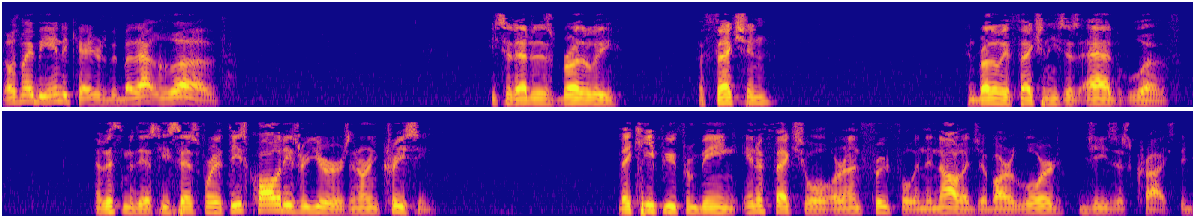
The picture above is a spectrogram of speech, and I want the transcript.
Those may be indicators, but by that love. He said that is brotherly affection. And brotherly affection, he says, add love. Now listen to this. He says, For if these qualities are yours and are increasing, they keep you from being ineffectual or unfruitful in the knowledge of our Lord Jesus Christ. Did,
